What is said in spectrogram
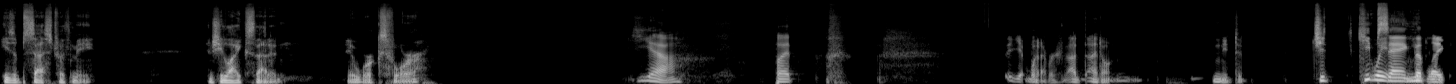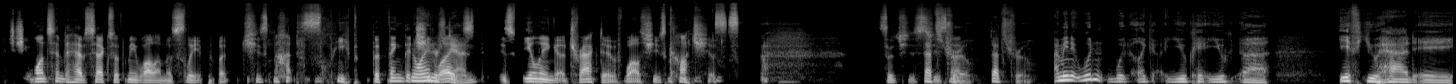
he's obsessed with me." And she likes that it it works for her. Yeah. But yeah, whatever. I, I don't need to she keeps Wait, saying you, that like she wants him to have sex with me while I'm asleep, but she's not asleep. The thing that no, she likes is feeling attractive while she's conscious. So she's that's she's true. Not... That's true. I mean, it wouldn't would like you can't you uh if you had a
